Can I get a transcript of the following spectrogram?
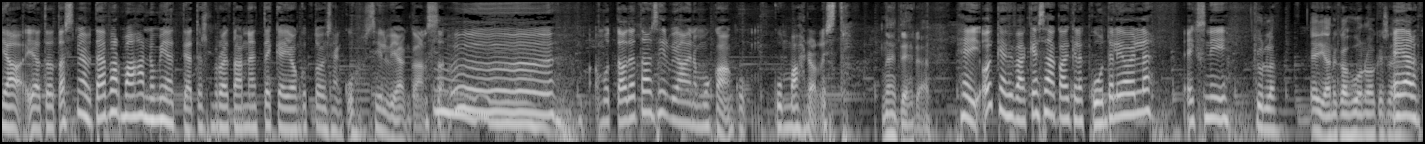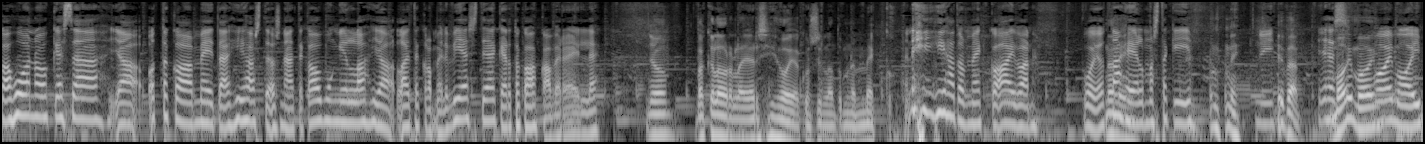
Ja, ja tota, sitten meidän pitää varmaan Hannu miettiä, että jos me ruvetaan näitä tekemään jonkun toisen kuin Silvian kanssa. Mm. Öö, mutta otetaan Silvia aina mukaan, kun, kun mahdollista. Näin tehdään. Hei, oikein hyvää kesää kaikille kuuntelijoille, eikö niin? Kyllä. Ei ainakaan huonoa kesää. Ei ainakaan huonoa kesää ja ottakaa meitä hihasta, jos näette kaupungilla ja laittakaa meille viestiä ja kertokaa kavereille. Joo, vaikka Lauralla ei edes hihoja, kun sillä on tommonen mekko. Niin, hihaton mekko aivan. Voi ottaa No niin. helmastakin. no niin, Niin. hyvä. Yes. Moi moi. Moi moi.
